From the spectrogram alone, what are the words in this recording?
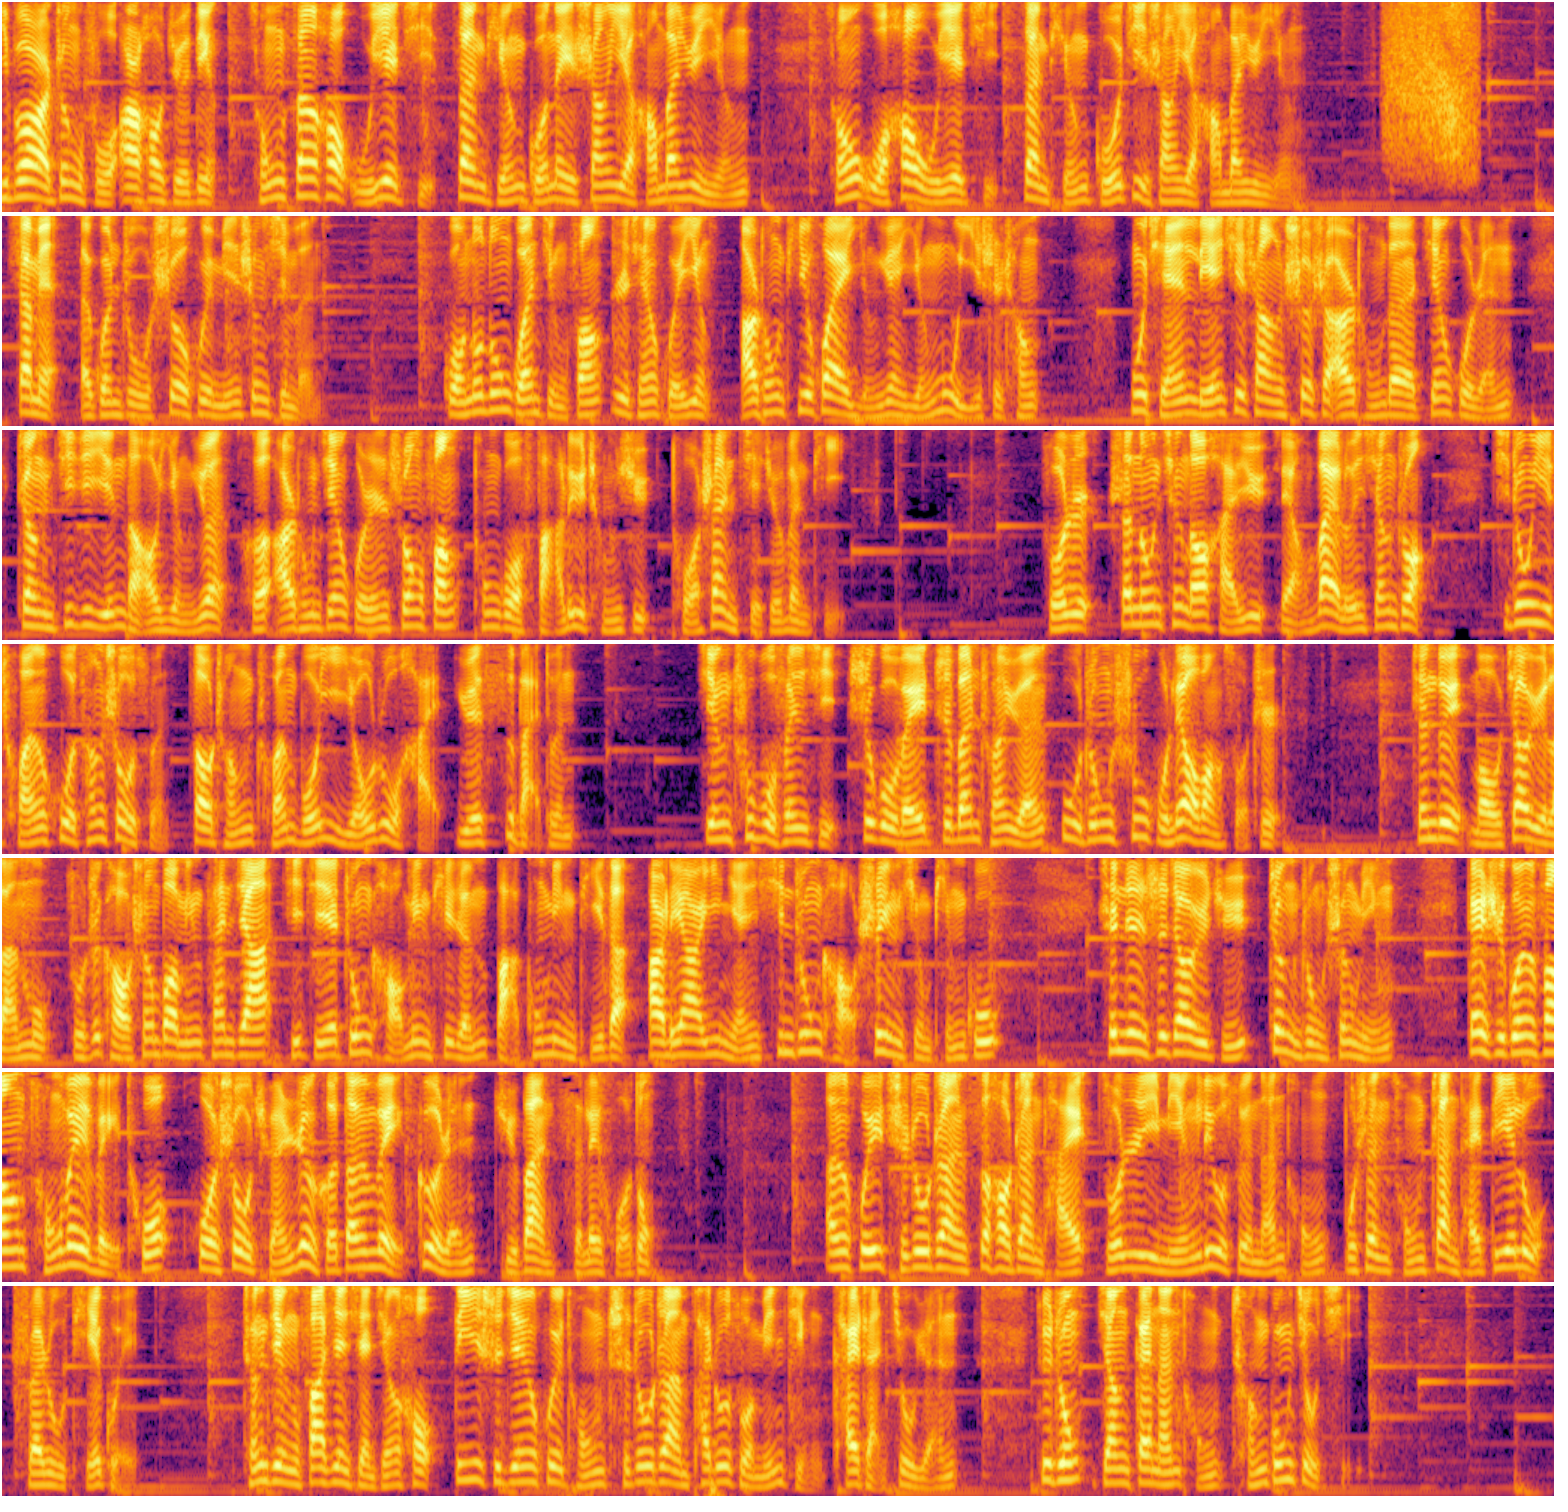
尼泊尔政府二号决定，从三号午夜起暂停国内商业航班运营，从五号午夜起暂停国际商业航班运营。下面来关注社会民生新闻。广东东莞警方日前回应儿童踢坏影院荧幕一事称，目前联系上涉事儿童的监护人。正积极引导影院和儿童监护人双方通过法律程序妥善解决问题。昨日，山东青岛海域两外轮相撞，其中一船货舱受损，造成船舶溢油入海约四百吨。经初步分析，事故为值班船员误中疏忽瞭望所致。针对某教育栏目组织考生报名参加集结中考命题人把控命题的2021年新中考适应性评估。深圳市教育局郑重声明，该市官方从未委托或授权任何单位、个人举办此类活动。安徽池州站四号站台昨日，一名六岁男童不慎从站台跌落，摔入铁轨。乘警发现险情后，第一时间会同池州站派出所民警开展救援，最终将该男童成功救起。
